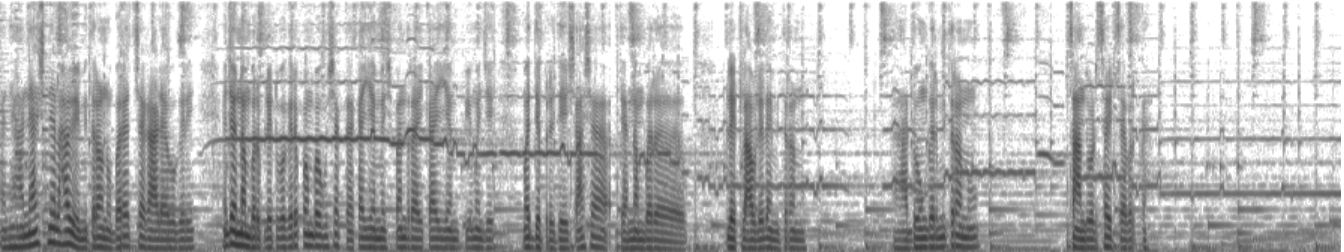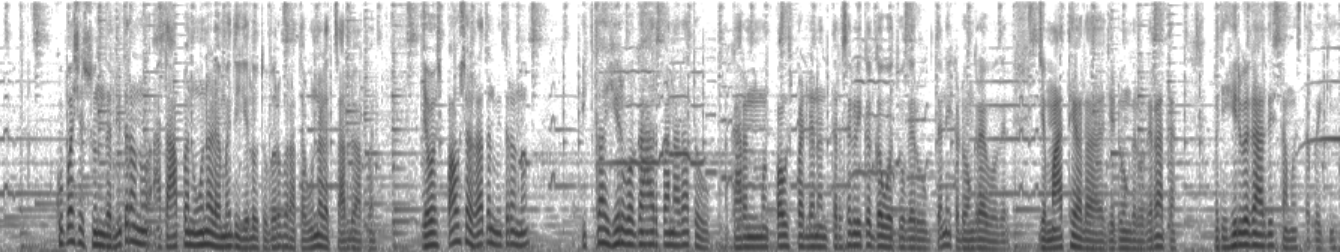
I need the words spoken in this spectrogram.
आणि हा नॅशनल हायवे मित्रांनो बऱ्याचशा गाड्या वगैरे. यांच्या नंबर प्लेट वगैरे पण बघू शकता. काही एम एच पंधरा आहे काही एम पी म्हणजे मध्य प्रदेश अशा त्या नंबर प्लेट लावलेल्या आहे मित्रांनो. हा डोंगर मित्रांनो चांदवड साईडचा आहे बरं का. खूप असे सुंदर. मित्रांनो आता आपण उन्हाळ्यामध्ये गेलो होतो बरोबर? आता उन्हाळ्यात चाललो आपण. जेव्हा पावसाळा राहतो ना मित्रांनो इतका हिरवगारपणा राहतो. कारण मग पाऊस पडल्यानंतर सगळीकडे गवत वगैरे उगतं नाही का डोंगरा वगैरे. जे माथेवाला जे डोंगर वगैरे राहतात मग ते हिरवेगार दिसतात मस्तपैकी.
